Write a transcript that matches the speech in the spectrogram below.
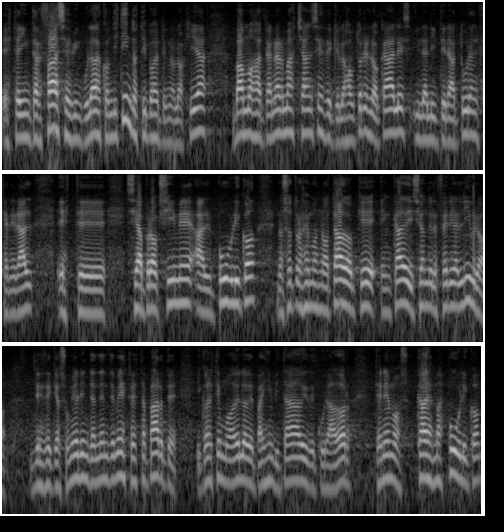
este, interfaces vinculadas con distintos tipos de tecnología, vamos a tener más chances de que los autores locales y la literatura en general este, se aproxime al público. Nosotros hemos notado que en cada edición de la Feria del Libro, desde que asumió el intendente Mestre esta parte y con este modelo de país invitado y de curador tenemos cada vez más público.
